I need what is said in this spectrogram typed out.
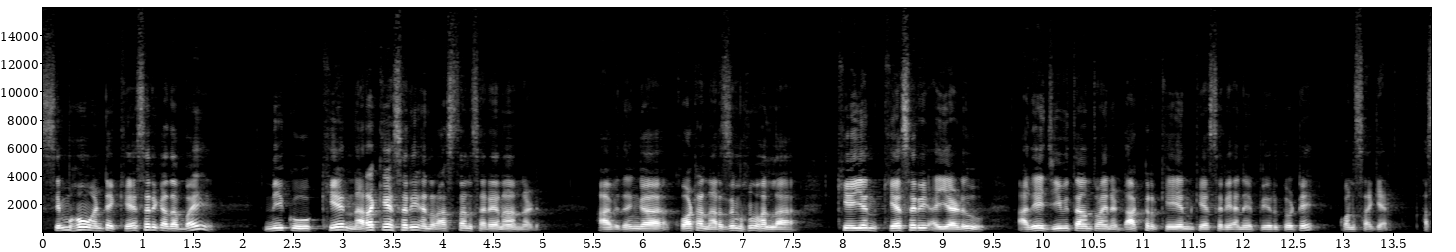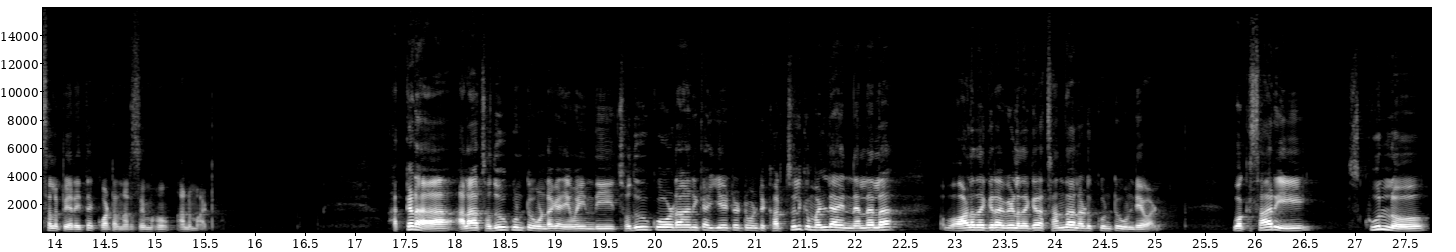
సింహం అంటే కేసరి కదబ్బాయి నీకు కే నరకేసరి అని రాస్తాను సరేనా అన్నాడు. ఆ విధంగా కోట నరసింహం వల్ల కేఎన్ కేసరి అయ్యాడు. అదే జీవితాంతం ఆయన డాక్టర్ కేఎన్ కేసరి అనే పేరుతోటే కొనసాగారు. అసలు పేరైతే కోట నరసింహం అన్నమాట. అక్కడ అలా చదువుకుంటూ ఉండగా ఏమైంది? చదువుకోవడానికి అయ్యేటటువంటి ఖర్చులకి మళ్ళీ ఆయన నెల నెల వాళ్ళ దగ్గర వీళ్ళ దగ్గర చందాలు అడుక్కుంటూ ఉండేవాడు. ఒకసారి స్కూల్లో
